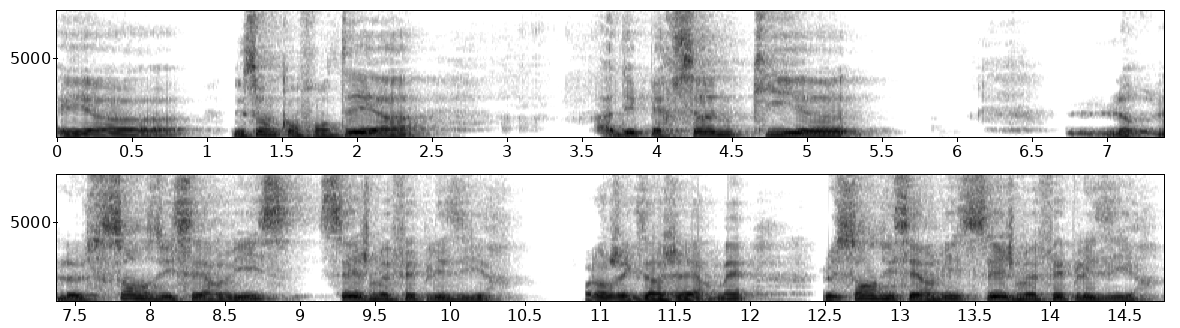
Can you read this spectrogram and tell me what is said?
Et euh, nous sommes confrontés à, des personnes qui, euh, le, sens du service, c'est je me fais plaisir. Alors j'exagère, mais le sens du service, c'est je me fais plaisir.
